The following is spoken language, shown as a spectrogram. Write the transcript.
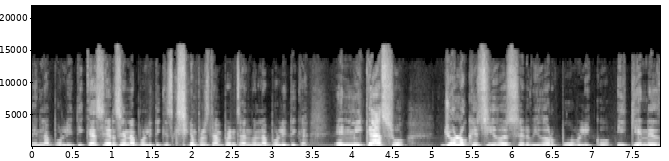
en la política, hacerse en la política, es que siempre están pensando en la política. En mi caso, yo lo que he sido es servidor público y quienes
